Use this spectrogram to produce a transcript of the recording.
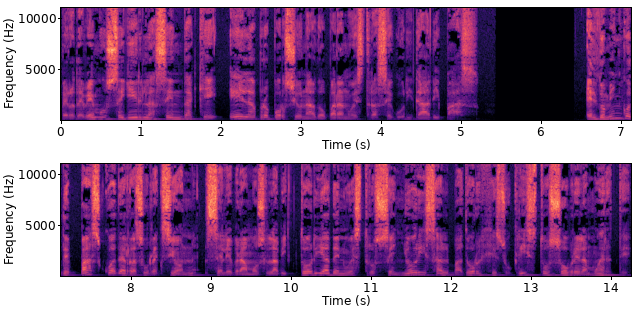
pero debemos seguir la senda que Él ha proporcionado para nuestra seguridad y paz. El domingo de Pascua de Resurrección celebramos la victoria de nuestro Señor y Salvador Jesucristo sobre la muerte.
